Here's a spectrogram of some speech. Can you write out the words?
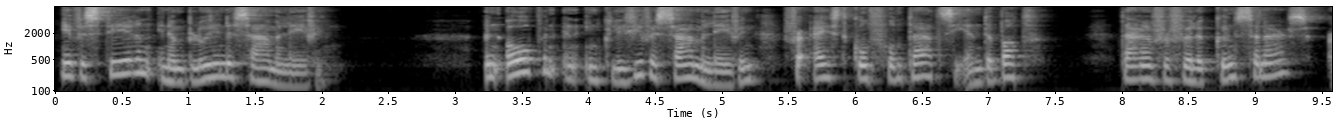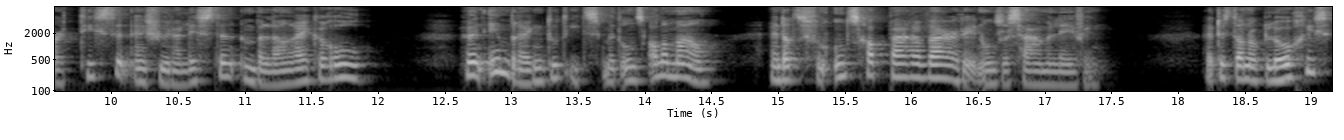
Investeren in een bloeiende samenleving. Een open en inclusieve samenleving vereist confrontatie en debat. Daarin vervullen kunstenaars artiesten en journalisten een belangrijke rol. Hun inbreng doet iets met ons allemaal en dat is van onschatbare waarde in onze samenleving het is dan ook logisch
